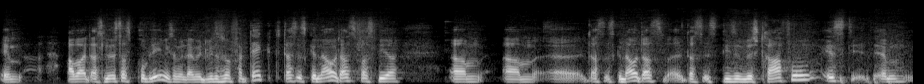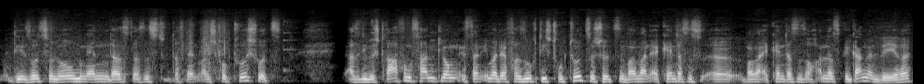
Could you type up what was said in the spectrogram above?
Ähm, aber das löst das Problem nicht, damit wird es nur verdeckt. Das ist genau das, was wir, ähm, ähm, äh, das ist genau das, das ist diese Bestrafung ist, ähm, die Soziologen nennen das, das ist, das nennt man Strukturschutz. Also die Bestrafungshandlung ist dann immer der Versuch, die Struktur zu schützen, weil man erkennt, dass es, äh, weil man erkennt, dass es auch anders gegangen wäre.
